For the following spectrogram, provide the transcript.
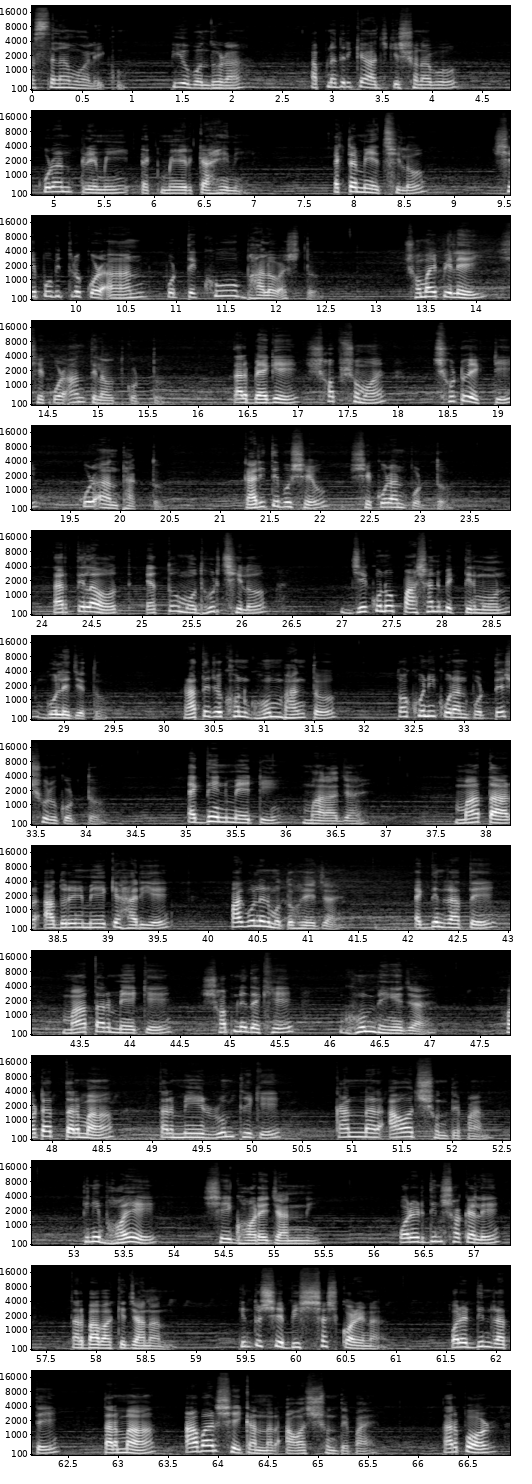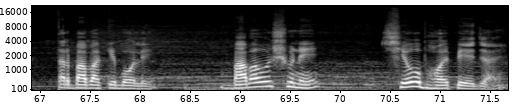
আসসালামু আলাইকুম। প্রিয় বন্ধুরা, আপনাদেরকে আজকে শোনাবো কোরআন প্রেমী এক মেয়ের কাহিনী। একটা মেয়ে ছিল, সে পবিত্র কোরআন পড়তে খুব ভালোবাসত। সময় পেলেই সে কোরআন তেলাওত করত। তার ব্যাগে সব সময় ছোট একটি কোরআন থাকত। গাড়িতে বসেও সে কোরআন পড়ত। তার তেলাওত এত মধুর ছিল, যে কোনো পাষাণ ব্যক্তির মন গলে যেত। রাতে যখন ঘুম ভাঙত, তখনই কোরআন পড়তে শুরু করত। একদিন মেয়েটি মারা যায়। মা তার আদরের মেয়েকে হারিয়ে পাগলের মতো হয়ে যায়। একদিন রাতে মা তার মেয়েকে স্বপ্নে দেখে ঘুম ভেঙে যায়। হঠাৎ তার মা তার মেয়ের রুম থেকে কান্নার আওয়াজ শুনতে পান। তিনি ভয়ে সেই ঘরে যাননি। পরের দিন সকালে তার বাবাকে জানান কিন্তু সে বিশ্বাস করে না। পরের দিন রাতে তার মা আবার সেই কান্নার আওয়াজ শুনতে পায়। তারপর তার বাবাকে বলে, বাবাও শুনে সেও ভয় পেয়ে যায়।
